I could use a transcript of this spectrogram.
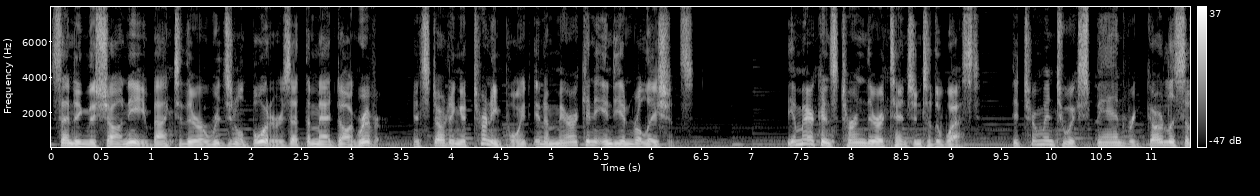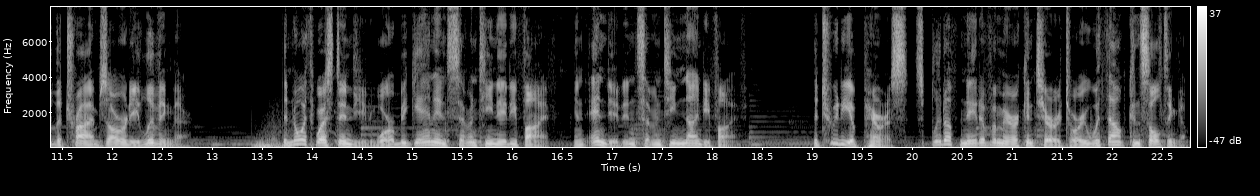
sending the Shawnee back to their original borders at the Mad Dog River and starting a turning point in American Indian relations the Americans turned their attention to the West, determined to expand regardless of the tribes already living there. The Northwest Indian War began in 1785 and ended in 1795. The Treaty of Paris split up Native American territory without consulting them,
